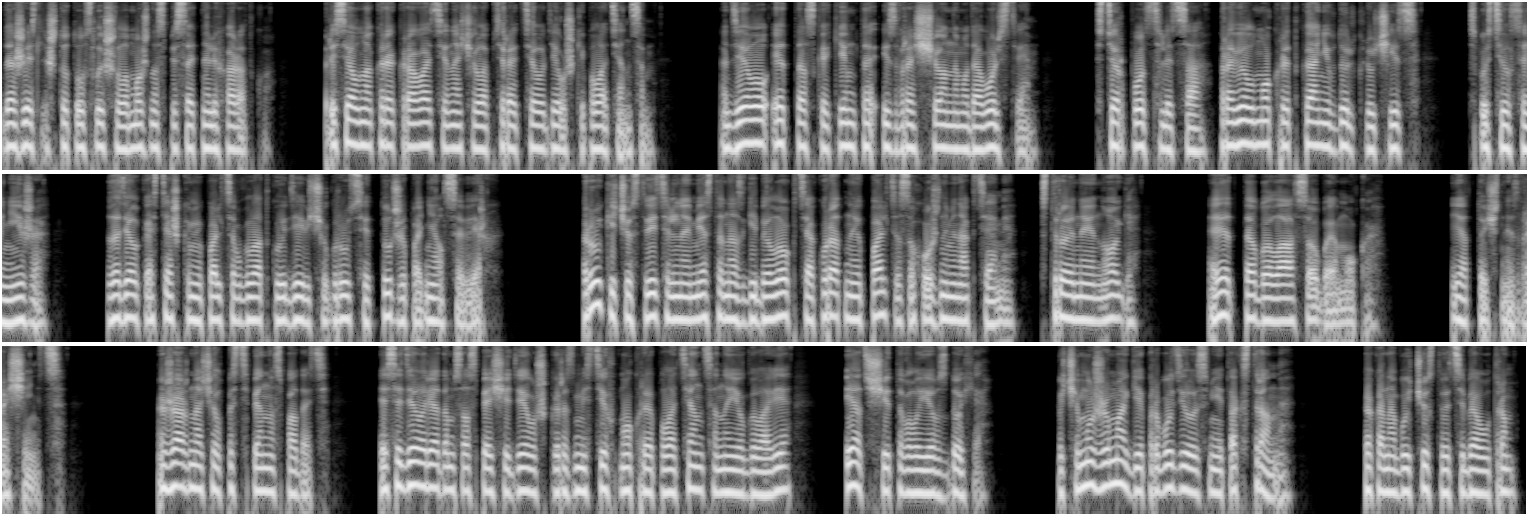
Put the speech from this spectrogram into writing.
даже если что-то услышала, можно списать на лихорадку». Присел на край кровати и начал обтирать тело девушки полотенцем. Делал это с каким-то извращенным удовольствием. Стер пот с лица, провел мокрой тканью вдоль ключиц, спустился ниже, задел костяшками пальцев гладкую девичью грудь и тут же поднялся вверх. Руки, чувствительное место на сгибе локтя, аккуратные пальцы с ухоженными ногтями, стройные ноги. Это была особая мука. Я точно извращенец. Жар начал постепенно спадать. Я сидел рядом со спящей девушкой, разместив мокрое полотенце на ее голове и отсчитывал ее вздохи. Почему же магия пробудилась в ней так странно? Как она будет чувствовать себя утром?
